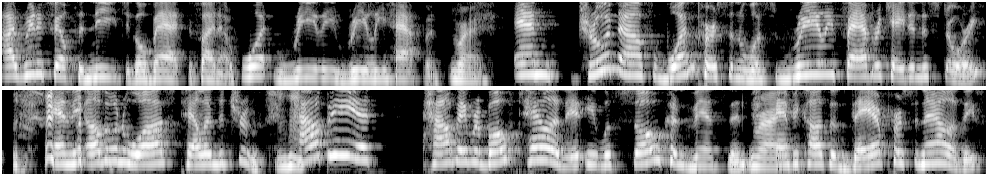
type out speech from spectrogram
i really felt the need to go back to find out what really really happened right and true enough one person was really fabricating the story and the other one was telling the truth mm-hmm. howbeit how they were both telling it, it was so convincing. Right. And because of their personalities,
